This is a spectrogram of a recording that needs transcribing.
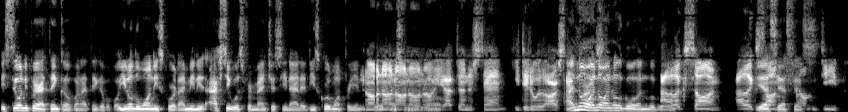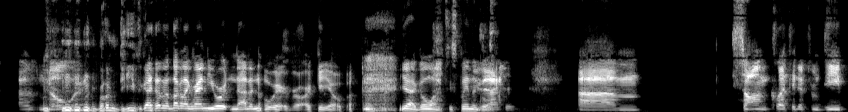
It's the only player I think of when I think of a football. You know the one he scored. I mean, it actually was for Manchester United. He scored one for United. No, no, no, no, no. You have to understand. He did it with Arsenal. I know, I know, I know the goal. I know the goal. Alex Song. Alex Yes, Song yes, from yes. deep out of nowhere. From deep, guy looking like Randy Orton out of nowhere, bro. RKO. yeah, go on. Explain the goal. exactly. Um, Song collected it from deep,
